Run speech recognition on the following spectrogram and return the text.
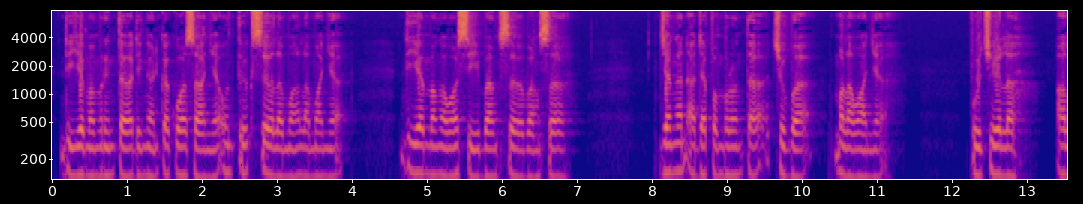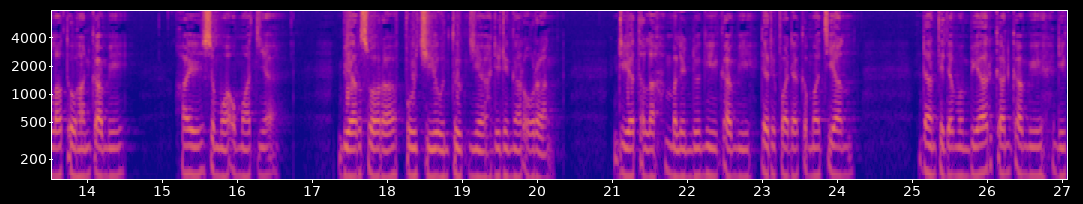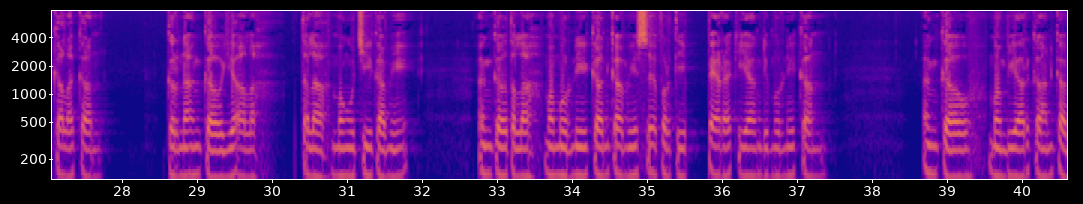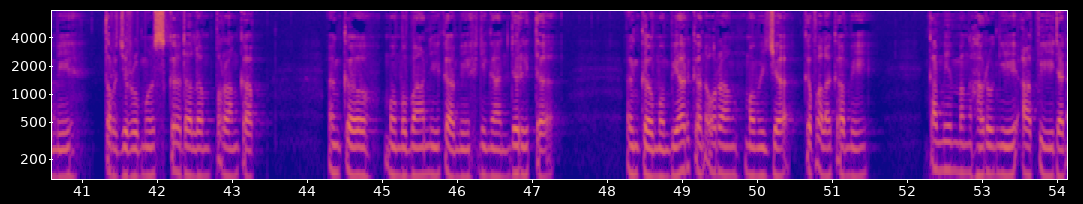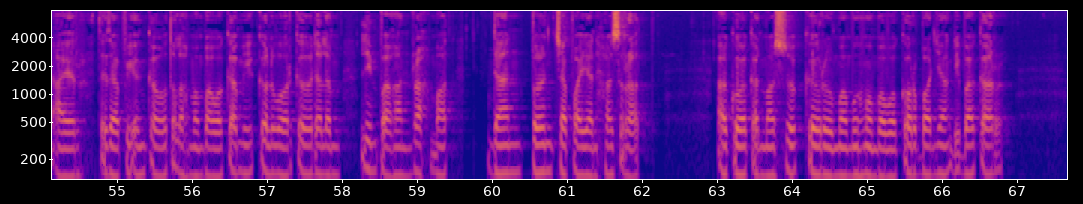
Dia memerintah dengan kekuasaannya untuk selama-lamanya. Dia mengawasi bangsa-bangsa. Jangan ada pemberontak cuba melawannya. Pujilah Allah Tuhan kami, hai semua umatnya. Biar suara puji untuknya didengar orang. Dia telah melindungi kami daripada kematian dan tidak membiarkan kami dikalahkan. Kerana Engkau, Ya Allah, telah menguji kami. Engkau telah memurnikan kami seperti perak yang dimurnikan. Engkau membiarkan kami terjerumus ke dalam perangkap. Engkau membebani kami dengan derita. Engkau membiarkan orang memijak kepala kami. Kami mengharungi api dan air, tetapi engkau telah membawa kami keluar ke dalam limpahan rahmat dan pencapaian hasrat. Aku akan masuk ke rumahmu membawa korban yang dibakar.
